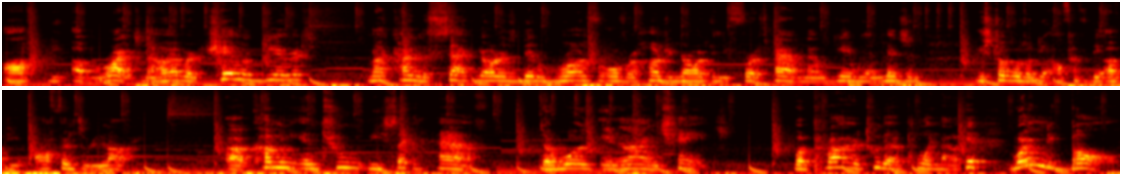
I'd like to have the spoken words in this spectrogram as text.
off the uprights. Now, however, Chandler Garrett, not kind of sack yardage, did run for over 100 yards in the first half. Now, again, we had mentioned the struggles of the, of the, of the offensive line. Uh, coming into the second half, there was a line change. But prior to that point, now hit running the ball,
